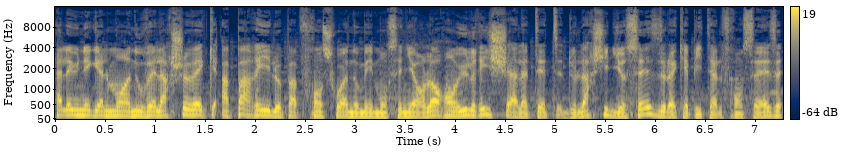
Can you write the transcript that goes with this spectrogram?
Elle a une également un nouvel archevêque à Paris. Le pape François nommé Monseigneur Laurent Ulrich à la tête de l'archidiocèse de la capitale française.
